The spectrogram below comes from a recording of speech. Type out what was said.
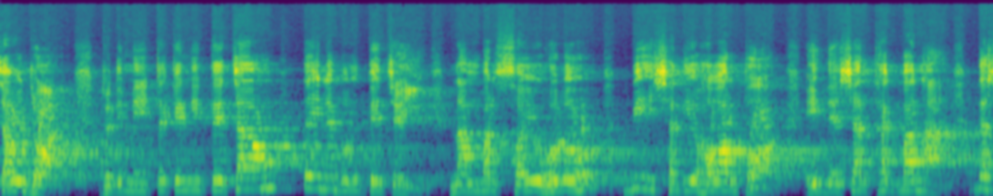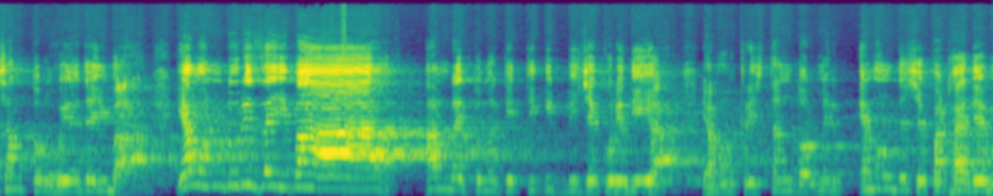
চাও জয়। যদি মেয়েটাকে নিতে চাও, তাইলে বলতে চাই, নাম্বার ছয় হলো বিয়ে শাদী হওয়ার পর। এই দেশ আর থাকবা না, দেশান্তর হয়ে যাইবা। এমন দূরে যাইবা, আমরাই তোমাকে টিকিট বিচে করে দিয়া। এমন খ্রিস্টান ধর্মের এমন দেশে পাঠায় দেব,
